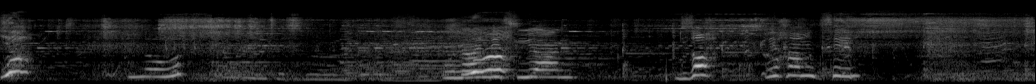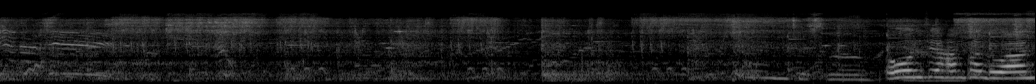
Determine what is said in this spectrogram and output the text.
Ja. No. Oh nein, die führen. So, wir haben zehn. Und wir haben verloren.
